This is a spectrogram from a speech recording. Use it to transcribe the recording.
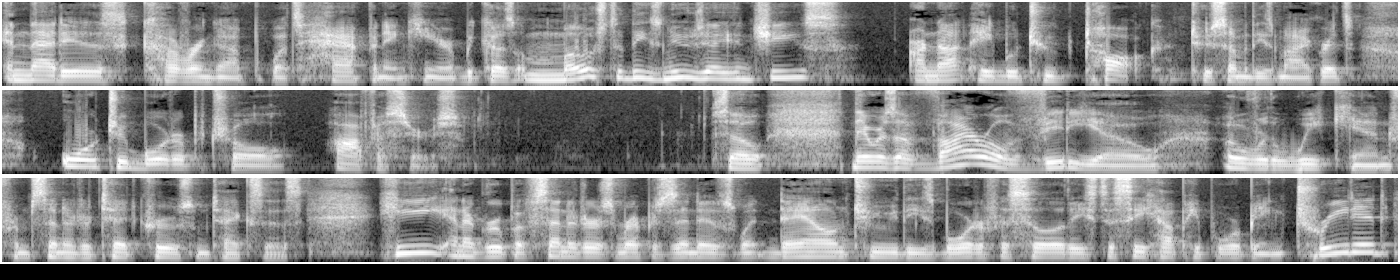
And that is covering up what's happening here because most of these news agencies are not able to talk to some of these migrants or to Border Patrol officers. So there was a viral video over the weekend from Senator Ted Cruz from Texas. He and a group of senators and representatives went down to these border facilities to see how people were being treated.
